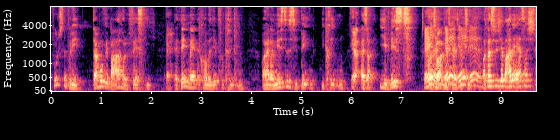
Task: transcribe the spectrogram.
Fuldstændig. Fordi der må vi bare holde fast i, Ja. at den mand er kommet hjem fra krigen, og han har mistet sit ben i krigen. Ja. Altså i et vist Ja, ja, fortolkningsperspektiv. ja, ja, ja. Og der synes jeg bare, det er så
